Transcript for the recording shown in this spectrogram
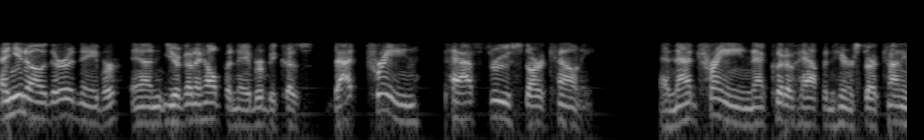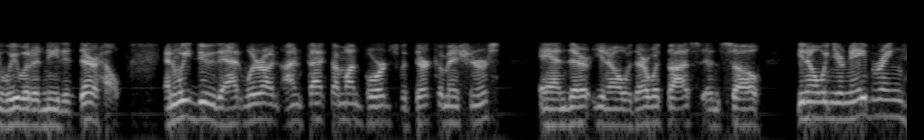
And, you know, they're a neighbor, and you're going to help a neighbor because that train passed through Stark County. And that train, that could have happened here in Stark County. We would have needed their help. And we do that. We're on, in fact, I'm on boards with their commissioners, and they're, you know, they're with us. And so, you know, when you're neighboring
